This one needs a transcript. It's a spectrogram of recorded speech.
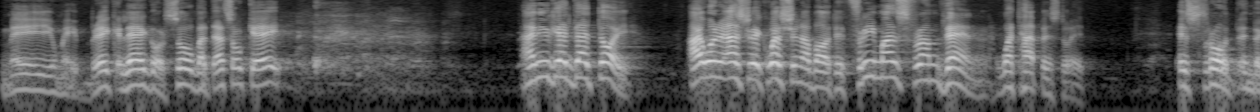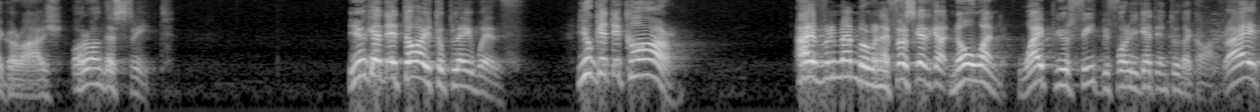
may you may break a leg or so, but that's okay. and you get that toy. I want to ask you a question about it. Three months from then, what happens to it? It's thrown in the garage or on the street. You get a toy to play with. You get a car. I remember when I first got a car, no one wipe your feet before you get into the car, right?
